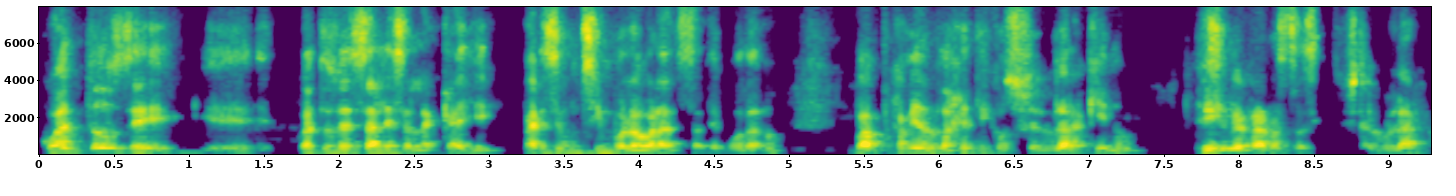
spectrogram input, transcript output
¿cuántos de eh, cuántas veces sales a la calle? Parece un símbolo ahora hasta de moda, ¿no? Va caminando la gente con su celular aquí, ¿no? Y se ve raro hasta su celular.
